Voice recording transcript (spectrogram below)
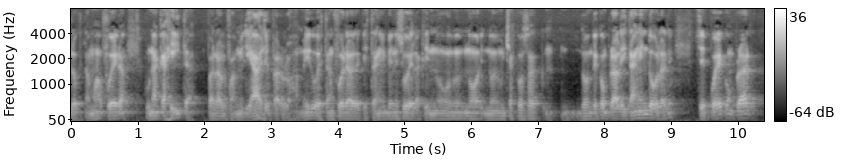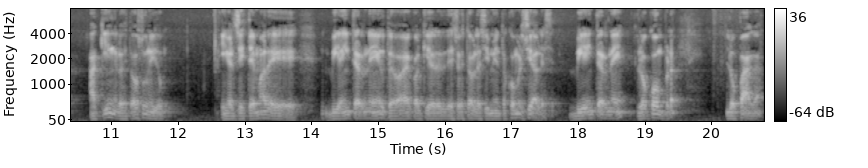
lo que estamos afuera, una cajita para los familiares, para los amigos que están fuera, que están en Venezuela, que no, no, no hay muchas cosas donde comprar y están en dólares, se puede comprar aquí en los Estados Unidos en el sistema de vía internet, usted va a cualquier de esos establecimientos comerciales, vía internet, lo compra, lo paga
